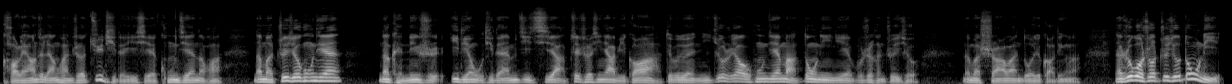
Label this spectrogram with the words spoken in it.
考量这两款车具体的一些空间的话，那么追求空间，那肯定是一点五 T 的 MG7 啊，这车性价比高啊，对不对？你就是要个空间嘛，动力你也不是很追求。那么十二万多就搞定了。那如果说追求动力，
